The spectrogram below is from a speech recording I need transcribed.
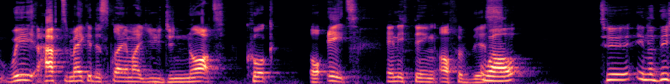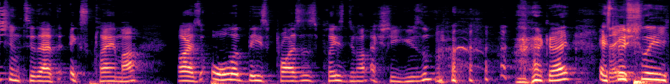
we have to make a disclaimer: you do not cook or eat anything off of this. Well, to in addition to that exclaimer, guys, all of these prizes, please do not actually use them. okay, especially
